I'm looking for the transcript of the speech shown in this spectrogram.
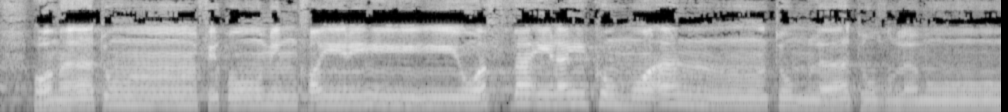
وما تنفقوا من خير يوفى اليكم وأنتم لا تظلمون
